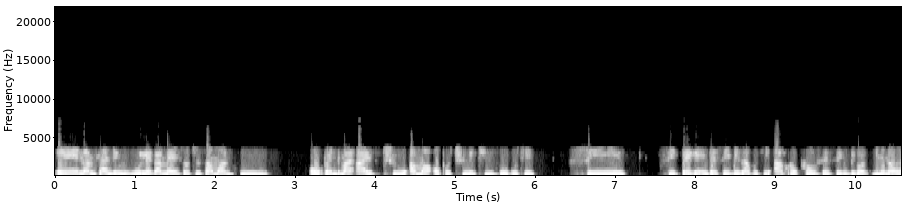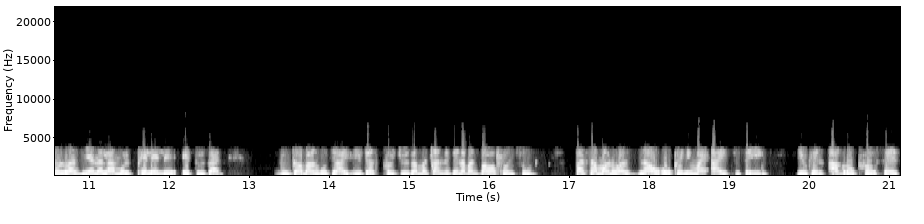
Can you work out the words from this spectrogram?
Eh namhlanje ngivule kamehlo to someone who opened my eyes to ama opportunities ukuthi si sibheke into esibiza ukuthi agro processing because mina ngolwazi nyana lami oliphelele eduzane ngicabanga ukuthi you just produce amaqanda then abantu bawa consume but someone was now opening my eyes to saying you can agro process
